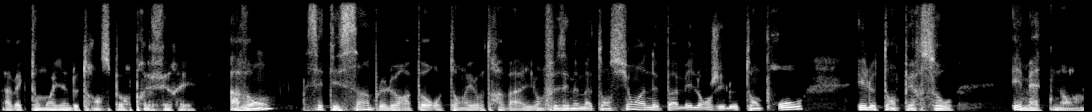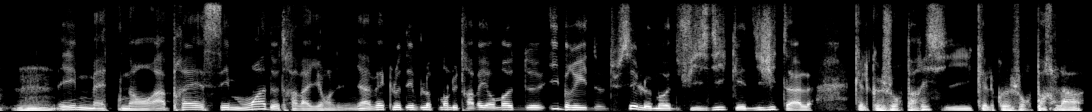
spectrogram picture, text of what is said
avec ton moyen de transport préféré. Avant, c'était simple le rapport au temps et au travail. On faisait même attention à ne pas mélanger le temps pro et le temps perso. Et maintenant, hmm, et maintenant, après ces mois de travail en ligne, avec le développement du travail en mode hybride, tu sais, le mode physique et digital, quelques jours par ici, quelques jours par là,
